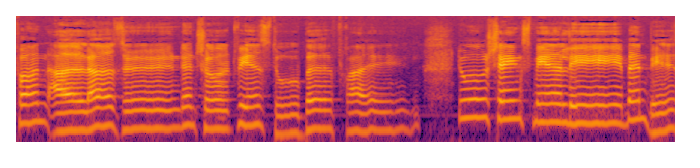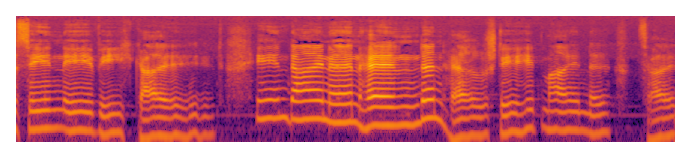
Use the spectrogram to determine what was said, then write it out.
Von aller Sünden Schuld wirst du befreien. Du schenkst mir Leben bis in Ewigkeit. In deinen Händen, Herr, steht meine Zeit.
